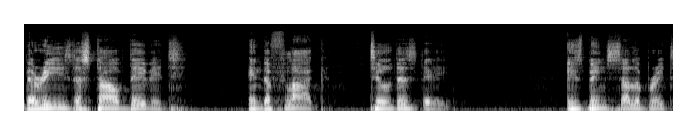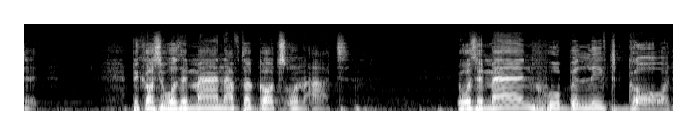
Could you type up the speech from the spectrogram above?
There is the Star of David in the flag till this day is being celebrated because he was a man after God's own heart. He was a man who believed God,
